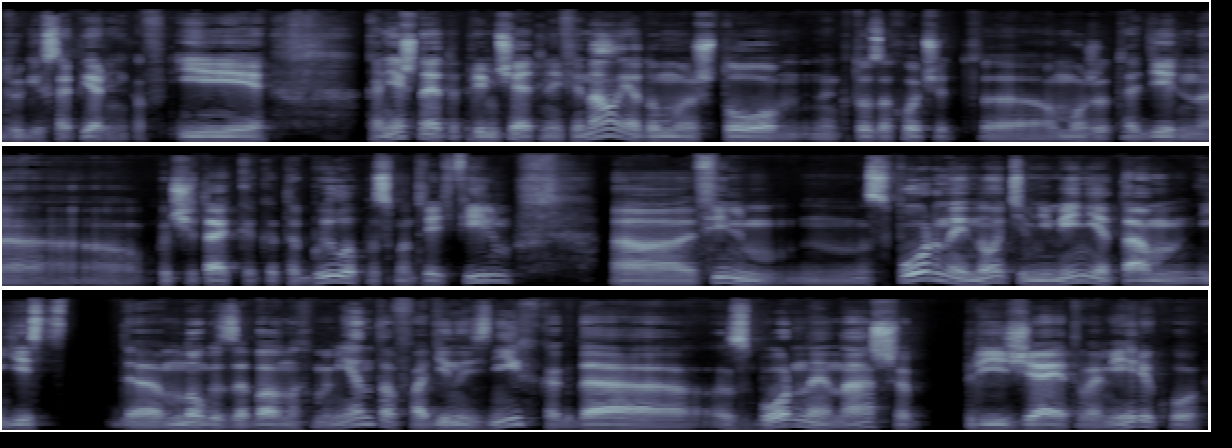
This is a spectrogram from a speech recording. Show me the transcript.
других соперников. И, конечно, это примечательный финал. Я думаю, что кто захочет, э, может отдельно э, почитать, как это было, посмотреть фильм. Э, фильм спорный, но, тем не менее, там есть много забавных моментов. Один из них, когда сборная наша приезжает в Америку,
